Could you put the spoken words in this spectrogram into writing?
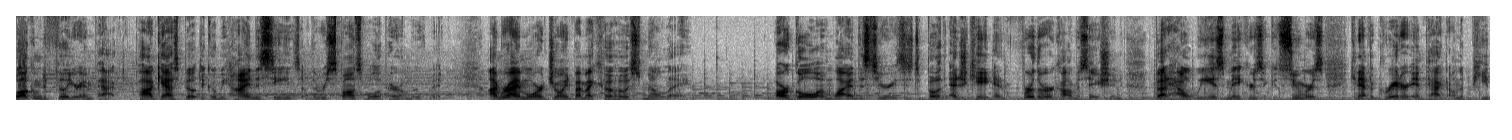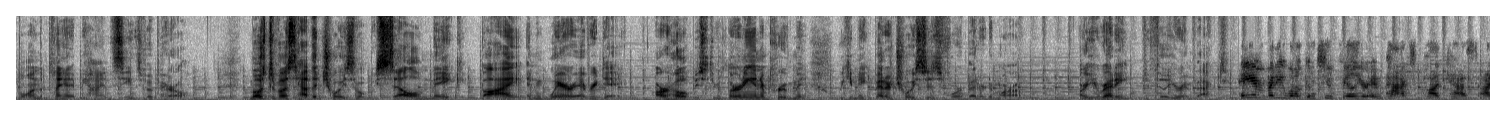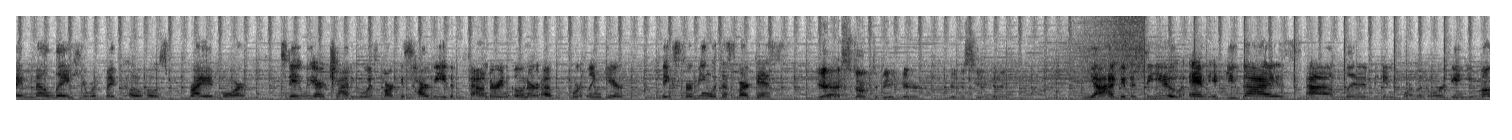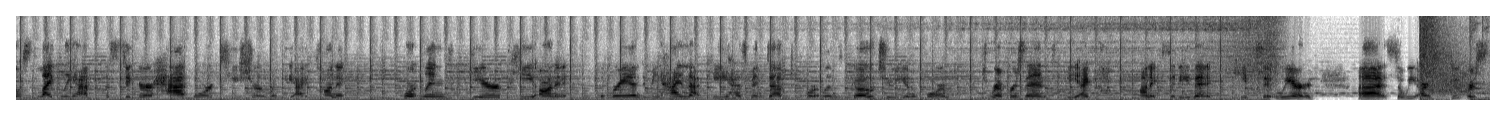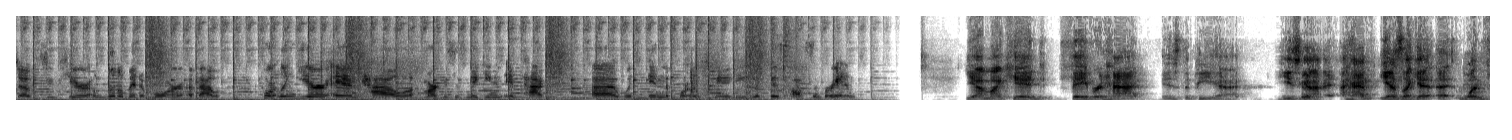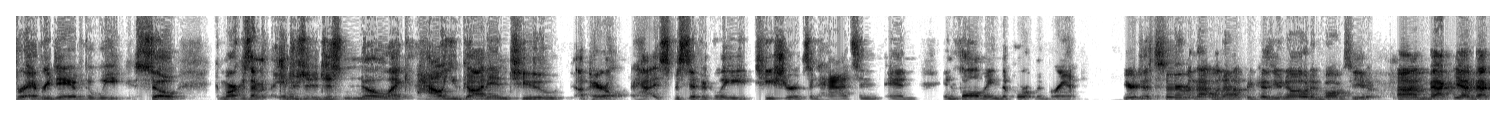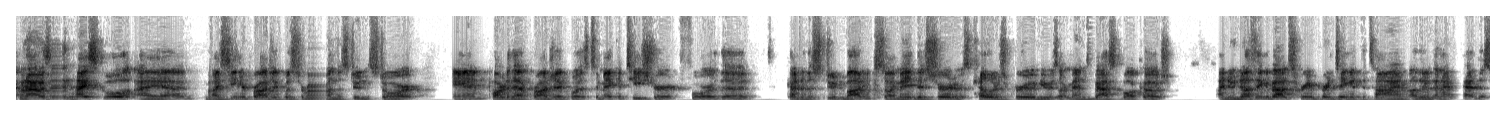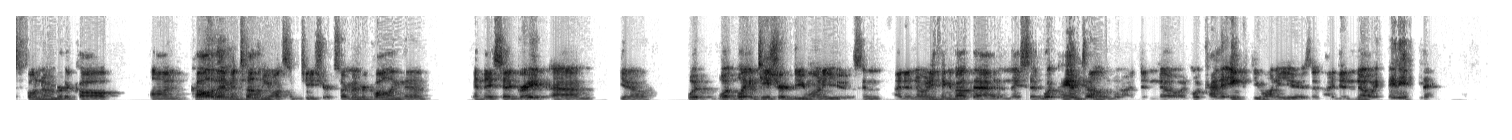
Welcome to Feel Your Impact, a podcast built to go behind the scenes of the responsible apparel movement. I'm Ryan Moore, joined by my co host Mel Lay. Our goal and why of this series is to both educate and further a conversation about how we as makers and consumers can have a greater impact on the people on the planet behind the scenes of apparel. Most of us have the choice of what we sell, make, buy, and wear every day. Our hope is through learning and improvement, we can make better choices for a better tomorrow. Are you ready to feel your impact? Hey, everybody, welcome to Feel Your Impact podcast. I'm Mel Lay here with my co host, Ryan Moore. Today, we are chatting with Marcus Harvey, the founder and owner of Portland Gear. Thanks for being with us, Marcus. Yeah, stoked to be here. Good to see you guys. Yeah, good to see you. And if you guys uh, live in Portland, Oregon, you most likely have a sticker, hat, or t shirt with the iconic Portland Gear P on it. The brand behind that P has been dubbed Portland's go to uniform to represent the iconic city that keeps it weird. Uh, so we are super stoked to hear a little bit more about Portland Gear and how Marcus is making an impact uh, within the Portland community with this awesome brand. Yeah, my kid favorite hat is the P hat. He's got I have he has like a, a, one for every day of the week. So Marcus, I'm interested to just know like how you got into apparel, specifically t-shirts and hats and and involving the Portland brand. You're just serving that one up because you know it involves you. Um, back yeah, back when I was in high school, I uh, my senior project was to run the student store, and part of that project was to make a T-shirt for the kind of the student body. So I made this shirt. It was Keller's crew. He was our men's basketball coach. I knew nothing about screen printing at the time, other than I had this phone number to call on. Call them and tell them you want some T-shirts. So I remember calling them, and they said, "Great, um, you know, what what blank T-shirt do you want to use?" And I didn't know anything about that. And they said, "What Pantone?" And I didn't know. And what kind of ink do you want to use? And I didn't know anything.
